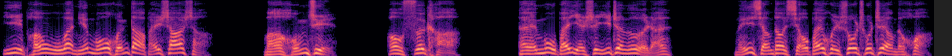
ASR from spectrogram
一旁五万年魔魂大白鲨上，马红俊、奥斯卡、戴沐白也是一阵愕然，没想到小白会说出这样的话，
